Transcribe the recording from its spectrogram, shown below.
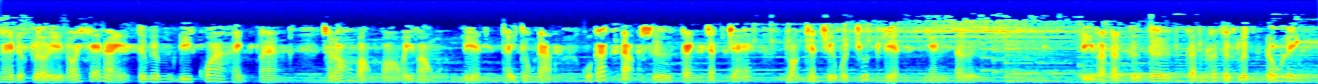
nghe được lời nói khẽ này, tiêu viêm đi qua hành lang, sau đó vòng vò mấy vòng, liền thấy thông đạo của các đạo sư canh chặt chẽ, thoáng chần chừ một chút liền nhanh tới. Đi vào tầng thứ tư cần có thực lực đấu linh,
